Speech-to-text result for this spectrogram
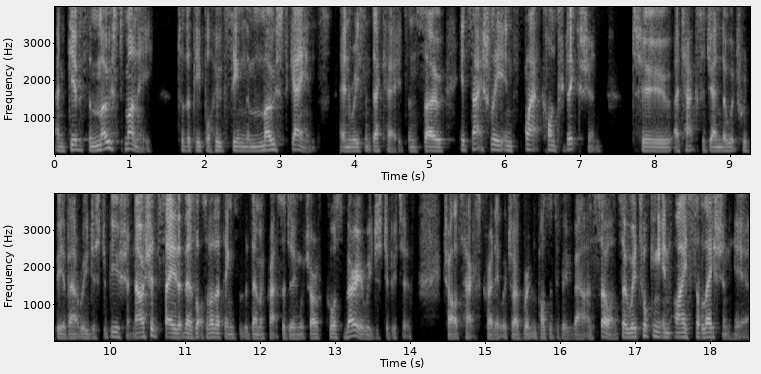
and gives the most money to the people who've seen the most gains in recent decades. And so it's actually in flat contradiction to a tax agenda which would be about redistribution. Now, I should say that there's lots of other things that the Democrats are doing, which are, of course, very redistributive child tax credit, which I've written positively about, and so on. So we're talking in isolation here.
